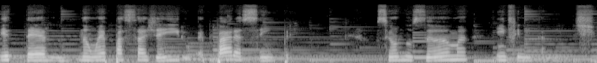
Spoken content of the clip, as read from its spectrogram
Eterno não é passageiro, é para sempre. O Senhor nos ama infinitamente.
